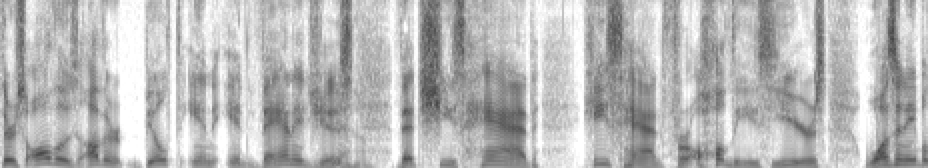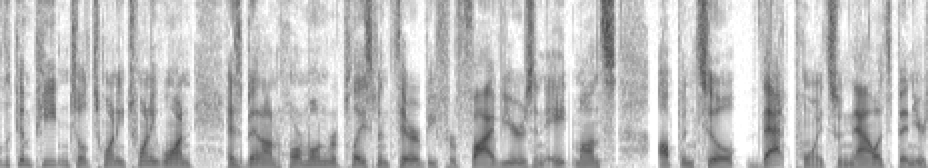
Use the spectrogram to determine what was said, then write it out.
there's all those other built in advantages that she's had, he's had for all these years. Wasn't able to compete until 2021, has been on hormone replacement therapy for five years and eight months up until that point. So now it's been years.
